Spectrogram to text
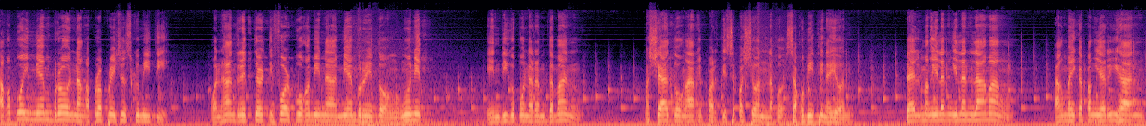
Ako po ay miyembro ng Appropriations Committee. 134 po kami na miyembro nito. Ngunit, hindi ko po naramdaman masyado ang aking partisipasyon sa committee na yon. Dahil mangilan-ilan lamang ang may kapangyarihan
